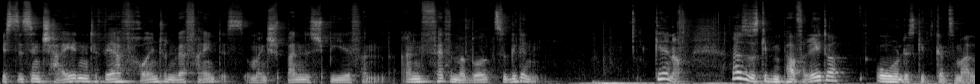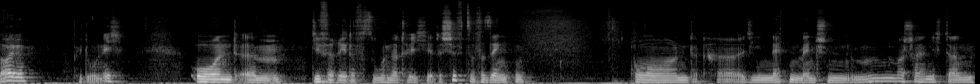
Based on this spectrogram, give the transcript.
ist es entscheidend, wer Freund und wer Feind ist, um ein spannendes Spiel von Unfathomable zu gewinnen. Genau. Also es gibt ein paar Verräter und es gibt ganz normale Leute, wie du und ich. Und ähm, die Verräter versuchen natürlich hier das Schiff zu versenken. Und äh, die netten Menschen hm, wahrscheinlich dann.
